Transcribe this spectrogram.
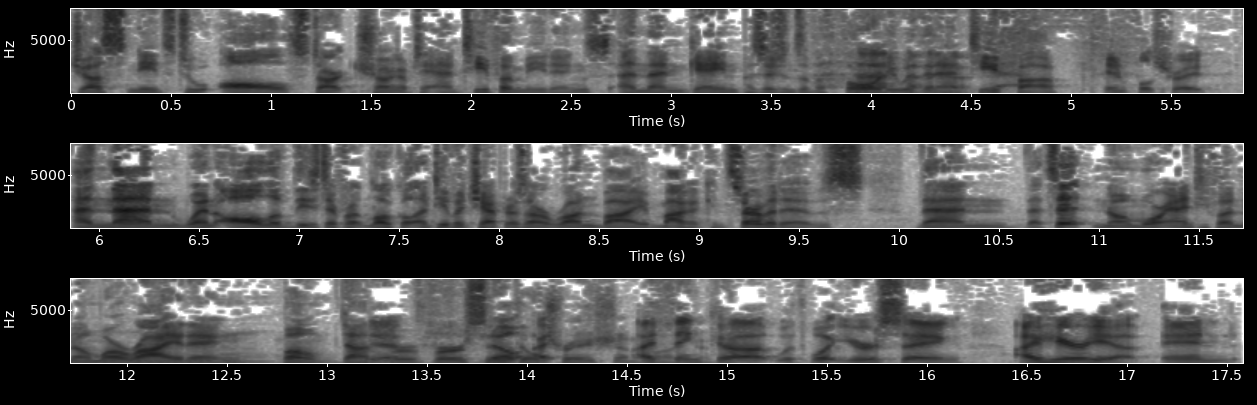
just needs to all start showing up to Antifa meetings and then gain positions of authority within Antifa. infiltrate. And then when all of these different local Antifa chapters are run by MAGA conservatives, then that's it. No more Antifa, no more rioting. Boom, done. Yeah. Reverse No, infiltration. I I, like think uh, with what you're saying, I hear you, and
